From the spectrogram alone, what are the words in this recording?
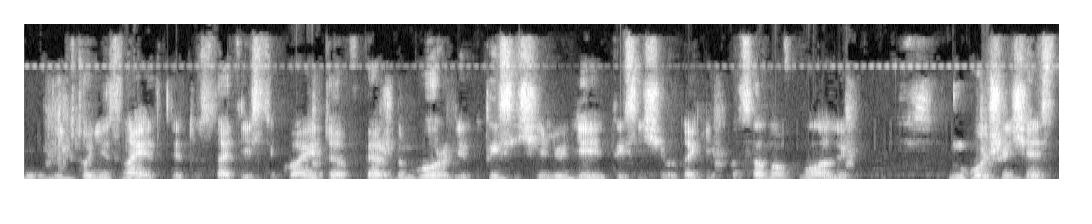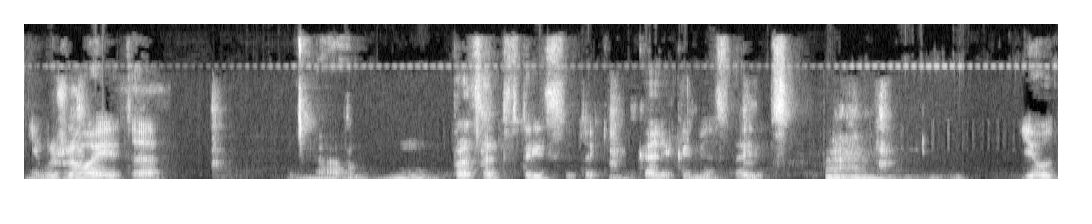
никто не знает эту статистику, а это в каждом городе тысячи людей, тысячи вот таких пацанов молодых. Ну, большая часть не выживает, а, а, ну, процентов 30 вот такими каликами остаются. Я вот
